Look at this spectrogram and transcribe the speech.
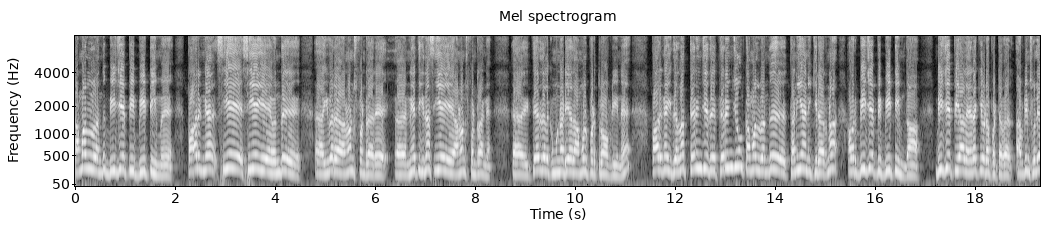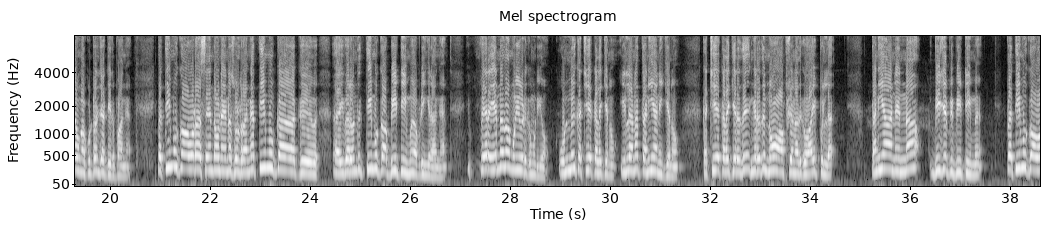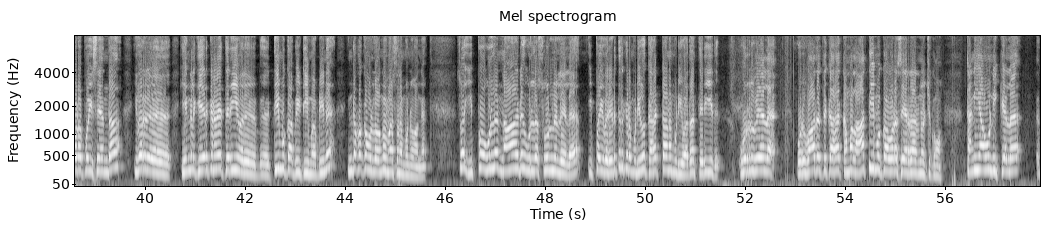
கமல் வந்து பிஜேபி பி டீமு பாருங்கள் சிஏஏ சிஏஏ வந்து இவர் அனௌன்ஸ் பண்ணுறாரு நேற்றுக்கு தான் சிஏஏ அனௌன்ஸ் பண்ணுறாங்க தேர்தலுக்கு முன்னாடியே அதை அமுல்படுத்துகிறோம் அப்படின்னு. பாருங்கள் இதெல்லாம் தெரிஞ்சுது தெரிஞ்சும் கமல் வந்து தனியாக நிற்கிறாருன்னா அவர் பிஜேபி பி டீம் தான். பிஜேபியால் இறக்கி விடப்பட்டவர் அப்படின்னு சொல்லி அவங்க குற்றம் சாட்டியிருப்பாங்க. இப்போ திமுகவோட சேர்ந்தவன என்ன சொல்கிறாங்க திமுகக்கு இவர் வந்து திமுக பி டீமு அப்படிங்கிறாங்க. வேறு என்ன தான் முடிவு எடுக்க முடியும்? ஒன்று கட்சியை கலைக்கணும். இல்லைன்னா தனியாக நிற்கணும் கட்சியை கலைக்கிறதுங்கிறது நோ ஆப்ஷன் அதுக்கு வாய்ப்பு இல்லை. தனியாக நின்னா பிஜேபி பி டீமு இப்போ திமுகவோட போய் சேர்ந்தால் இவர் எங்களுக்கு ஏற்கனவே தெரியும் ஒரு திமுக பி டீம் அப்படின்னு. இந்த பக்கம் உள்ளவங்க விமர்சனம் பண்ணுவாங்க. ஸோ இப்போ உள்ள நாடு உள்ள சூழ்நிலையில் இப்போ இவர் எடுத்திருக்கிற முடிவு கரெக்டான முடிவாக தான் தெரியுது. ஒருவேளை ஒரு வாதத்துக்காக கமல் அதிமுகவோட சேர்றாருன்னு வச்சுக்கோம் தனியாகவும் நிற்கலை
